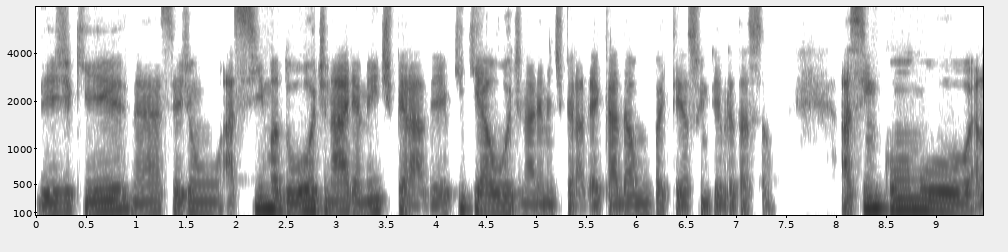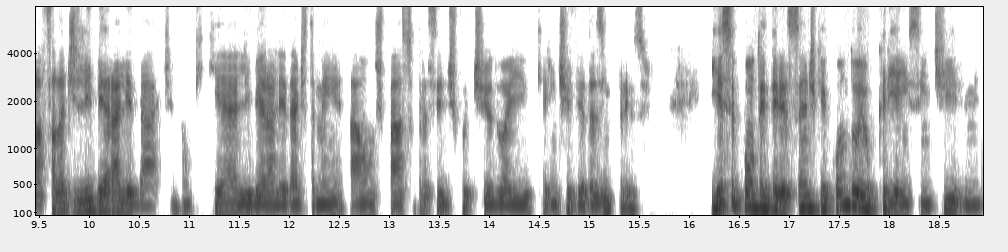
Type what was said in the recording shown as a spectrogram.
desde que né, sejam acima do ordinariamente esperado. E aí, o que, é o ordinariamente esperado? Aí cada um vai ter a sua interpretação. Assim como ela fala de liberalidade. Então, o que, é liberalidade também há um espaço para ser discutido aí, que a gente vê das empresas. E esse ponto é interessante, que quando eu criei Incentive-me,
